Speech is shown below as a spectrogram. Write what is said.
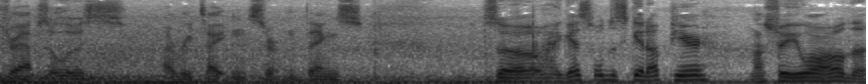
straps are loose. I retightened certain things. So i guess we'll just get up here. I'll show you all the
